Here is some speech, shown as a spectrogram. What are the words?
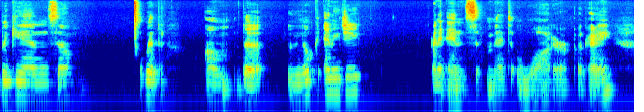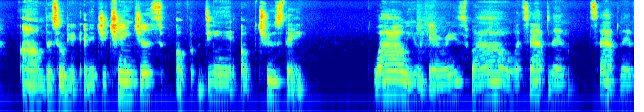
begins uh, with um, the look energy and it ends met water. Okay, um, the zodiac energy changes up the up Tuesday. Wow, you Aries! Wow, what's happening? What's happening?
